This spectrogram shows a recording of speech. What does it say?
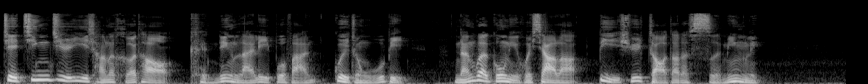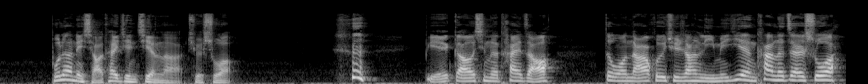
这精致异常的核桃肯定来历不凡，贵重无比。难怪宫里会下了必须找到的死命令。不料那小太监见了，却说：“哼，别高兴的太早，等我拿回去让里面验看了再说。”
